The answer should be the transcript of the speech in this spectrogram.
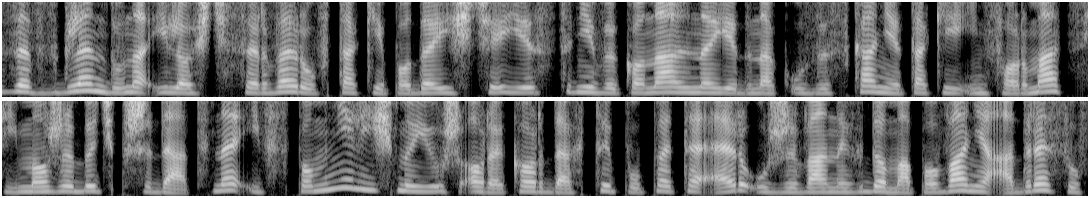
Ze względu na ilość serwerów takie podejście jest niewykonalne, jednak uzyskanie takiej informacji może być przydatne i wspomnieliśmy już o rekordach typu PTR używanych do mapowania adresów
